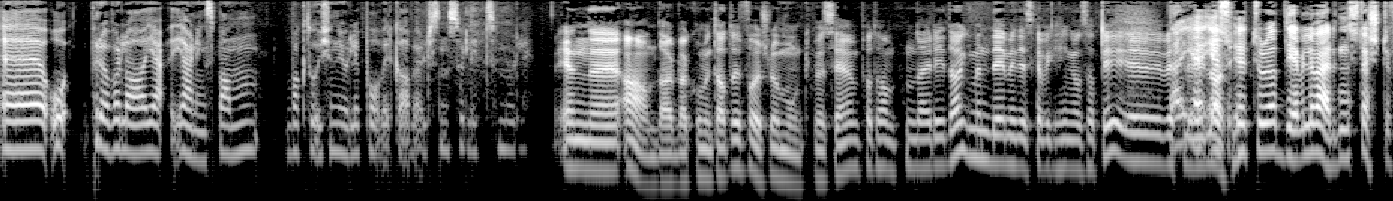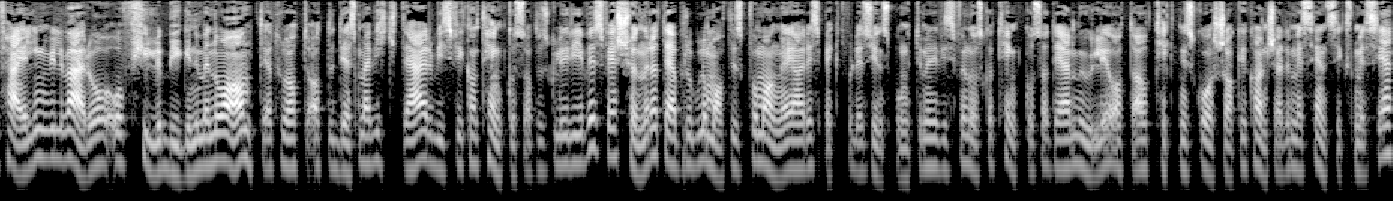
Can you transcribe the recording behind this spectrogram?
Eh, og prøve å la gjerningsmannen bak 22.07 påvirke avgjørelsen så litt som mulig. En uh, annen Dagbladet-kommentator foreslo Munch-museum på tomten der i dag, men det, men det, skal vi ikke henge oss opp i. Uh, Nei, jeg, jeg, jeg, tror at det ville være Den største feilen ville være å, å fylle byggene med noe annet. Jeg tror at, at, det som er viktig her, hvis vi kan tenke oss at det skulle rives For jeg skjønner at det er problematisk for mange, jeg har respekt for det synspunktet, men hvis vi nå skal tenke oss at det er mulig, og at det av tekniske årsaker kanskje er det mest hensiktsmessige,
